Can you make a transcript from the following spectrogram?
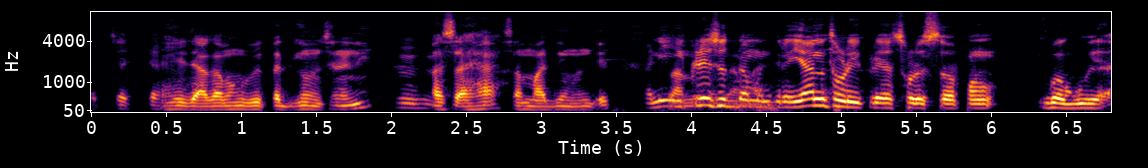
अच्छा अच्छा. ही जागा मग विकत घेऊन सगळ्यांनी हम्म. असं हा समाधी मंदिर आणि स्वामी इकडे सुद्धा. मंदिर आहे. या ना थोडं इकडे थोडस आपण बघूया.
